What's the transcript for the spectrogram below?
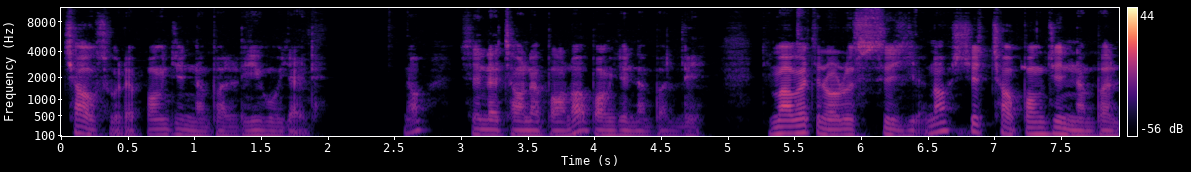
86ဆိုတဲ့ပေါင်းခြင်းနံပါတ်4ကိုရိုက်တယ်နော်ရှင်းတဲ့6နဲ့ပေါင်းတော့ပေါင်းခြင်းနံပါတ်4ဒီမှာပဲကျွန်တော်တို့စစ်ရနော်86ပေါင်းခြင်းနံပါတ်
